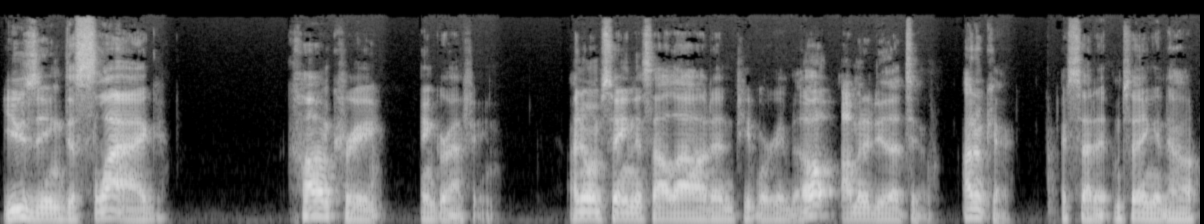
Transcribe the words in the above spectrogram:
using the slag concrete and graphene. I know I'm saying this out loud and people are going to be, oh, I'm going to do that too. I don't care. I said it. I'm saying it now.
